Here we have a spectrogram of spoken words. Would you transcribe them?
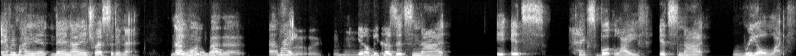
everybody, they're not interested in that. They want to know, that. right, Absolutely. hmm you know, because it's not, it, it's textbook life, it's not real life,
